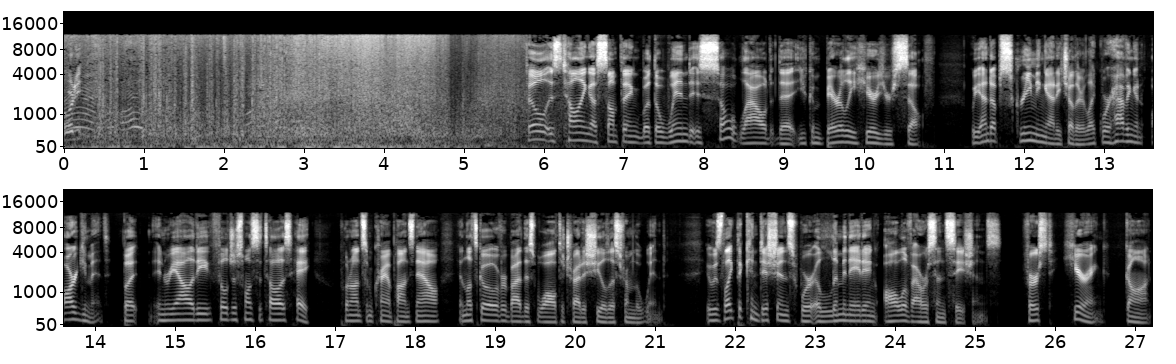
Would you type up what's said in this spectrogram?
What do you, Phil is telling us something, but the wind is so loud that you can barely hear yourself. We end up screaming at each other like we're having an argument. But in reality, Phil just wants to tell us hey, put on some crampons now and let's go over by this wall to try to shield us from the wind. It was like the conditions were eliminating all of our sensations. First, hearing, gone.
